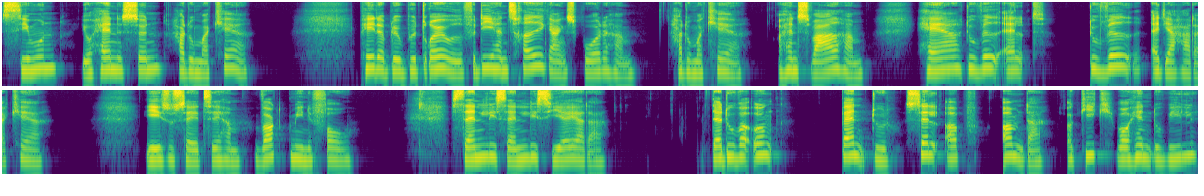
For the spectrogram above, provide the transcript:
Simon, Johannes søn, har du markær? Peter blev bedrøvet, fordi han tredje gang spurgte ham, har du markær? Og han svarede ham, Herre, du ved alt. Du ved, at jeg har dig kær. Jesus sagde til ham, vogt mine får. Sandelig, sandelig siger jeg dig. Da du var ung, bandt du selv op om dig og gik, hvorhen du ville.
